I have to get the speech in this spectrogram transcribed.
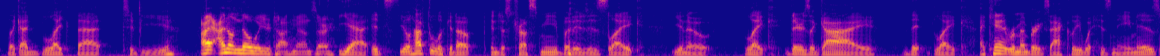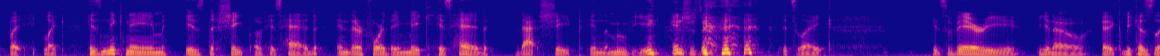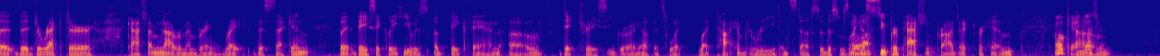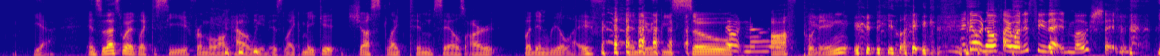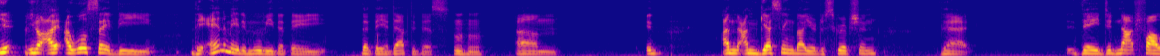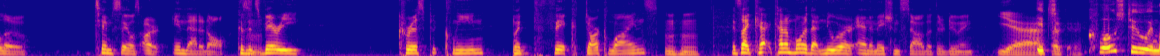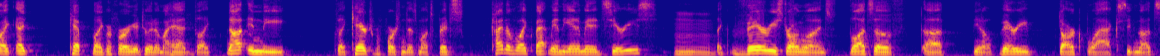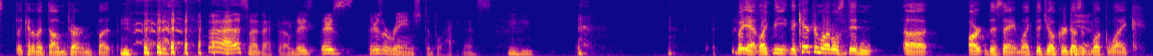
Like I'd like that to be I, I don't know what you're talking about. I'm sorry. yeah, it's you'll have to look it up and just trust me, but it is like, you know, like there's a guy that like I can't remember exactly what his name is, but he- like his nickname is the shape of his head and therefore they make his head that shape in the movie. Interesting. it's like it's very you know it, because the the director gosh i'm not remembering right this second but basically he was a big fan of dick tracy growing up it's what like taught him to read and stuff so this was like wow. a super passion project for him Okay, gotcha. Um, yeah and so that's what i'd like to see from the long halloween is like make it just like tim sale's art but in real life and it would be so off-putting it would be like I don't know if I want to see that in motion. You, you know, I, I will say the the animated movie that they that they adapted this. Mhm. Um, it, I'm I'm guessing by your description that they did not follow Tim Sale's art in that at all because it's very crisp, clean, but thick, dark lines. Mhm. It's like ki- kind of more of that newer animation style that they're doing. yeah It's okay close to, and like I kept like referring it to it in my head, like not in the like character proportions as much, but it's kind of like Batman the animated series. mm Like very strong lines, lots of uh, you know very dark blacks, even though it's like kind of a dumb term, but ah, that's not that dumb there's there's there's a range to blackness but yeah, like the the character models didn't uh aren't the same. Like the Joker doesn't Yeah. look like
